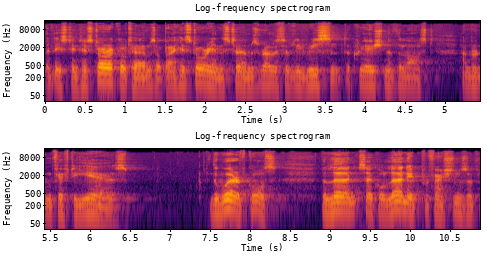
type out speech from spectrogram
at least in historical terms, or by historians' terms, relatively recent, the creation of the last 150 years. There were, of course, the learn, so-called learned professions of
